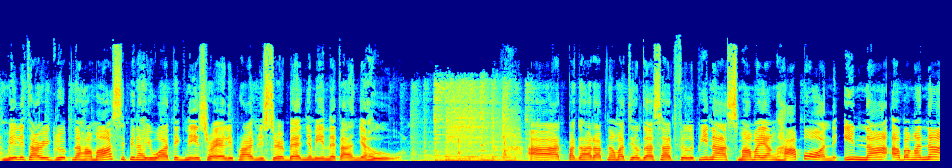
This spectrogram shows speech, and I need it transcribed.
military group na Hamas ipinahiwatig ni Israeli Prime Minister Benjamin Netanyahu. At pagharap ng Matilda sa Pilipinas mamayang hapon, inaabangan na.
